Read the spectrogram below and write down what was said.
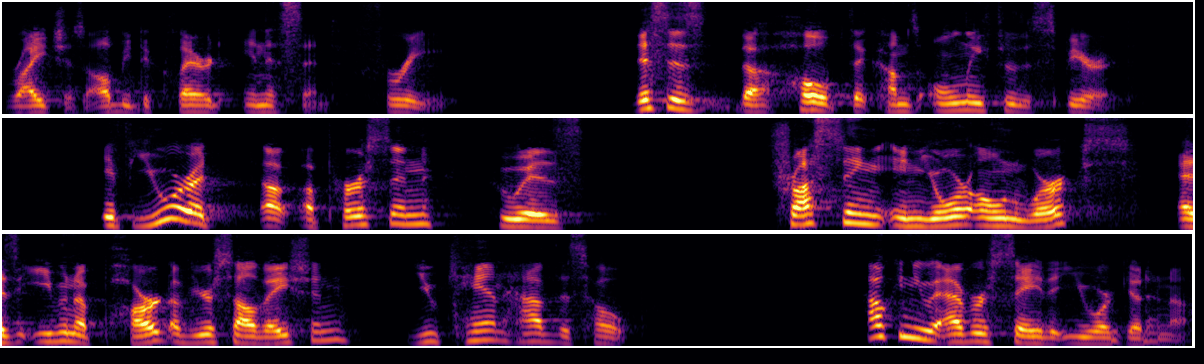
righteous. I'll be declared innocent, free. This is the hope that comes only through the Spirit if you are a, a, a person who is trusting in your own works as even a part of your salvation, you can't have this hope. How can you ever say that you are good enough?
